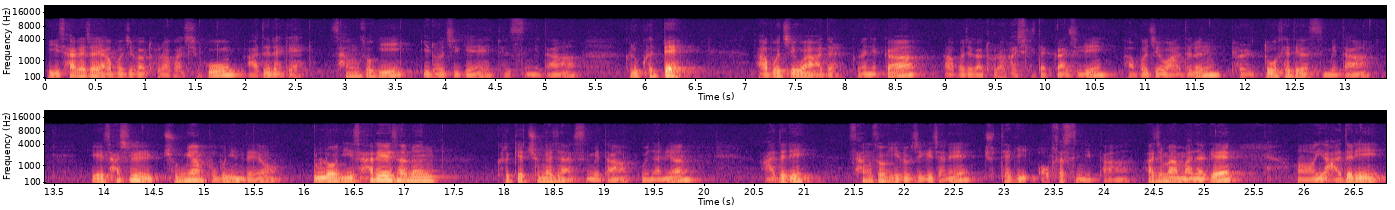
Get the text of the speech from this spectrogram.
이 사례자의 아버지가 돌아가시고 아들에게 상속이 이루어지게 됐습니다. 그리고 그때 아버지와 아들, 그러니까 아버지가 돌아가실 때까지 아버지와 아들은 별도 세대였습니다. 이게 사실 중요한 부분인데요. 물론 이 사례에서는 그렇게 중요하지 않습니다. 왜냐하면 아들이 상속이 이루어지기 전에 주택이 없었으니까. 하지만 만약에 어, 이 아들이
